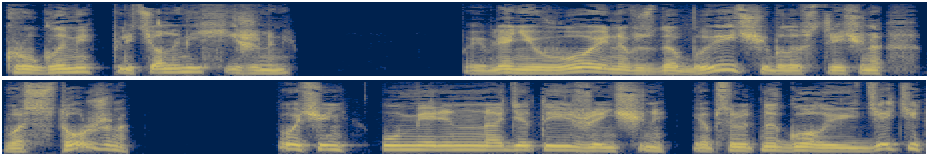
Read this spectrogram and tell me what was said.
круглыми плетеными хижинами. Появление воинов с добычей было встречено восторженно. Очень умеренно одетые женщины и абсолютно голые дети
